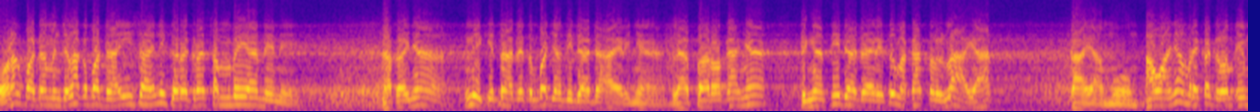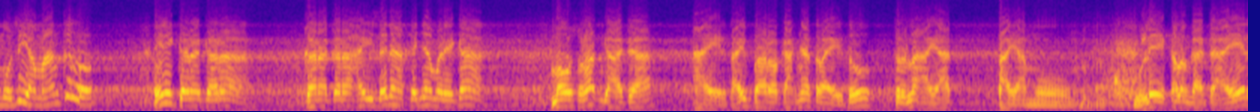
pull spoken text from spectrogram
Orang pada mencela kepada Aisyah ini gara-gara sampean ini. Makanya ini kita ada tempat yang tidak ada airnya. Lah barokahnya dengan tidak ada air itu maka turunlah ayat tayamum. Awalnya mereka dalam emosi yang mangkel. Ini gara-gara gara-gara Aisyah ini akhirnya mereka mau sholat nggak ada air. Tapi barokahnya setelah itu turunlah ayat tayamum. Boleh kalau nggak ada air,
